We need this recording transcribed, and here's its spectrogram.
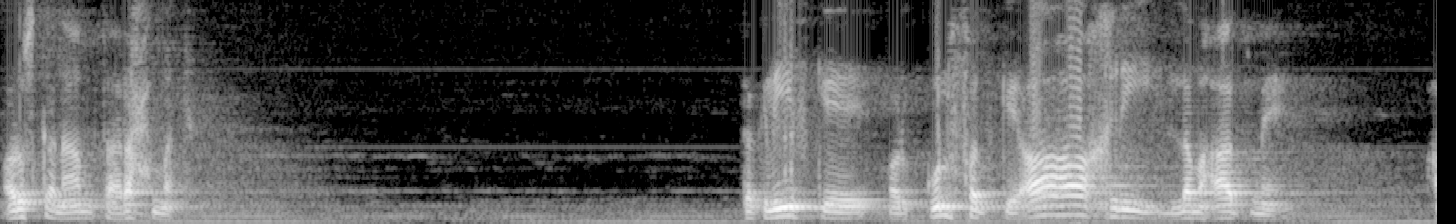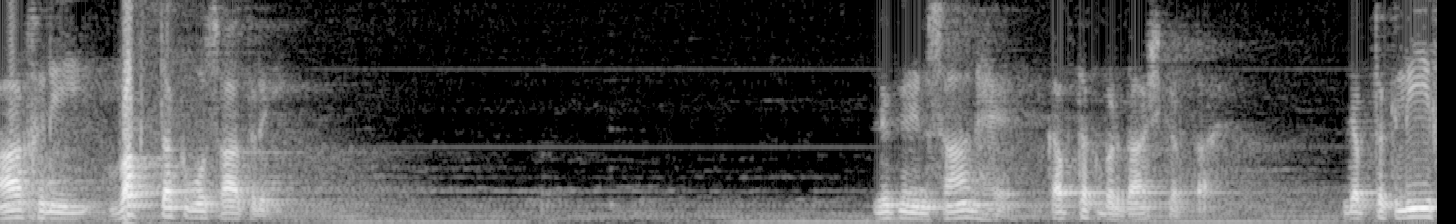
اور اس کا نام تھا رحمت۔ تکلیف کے اور کلفت کے آخری لمحات میں، آخری وقت تک وہ ساتھ رہی۔ لیکن انسان ہے، کب تک برداشت کرتا ہے؟ جب تکلیف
